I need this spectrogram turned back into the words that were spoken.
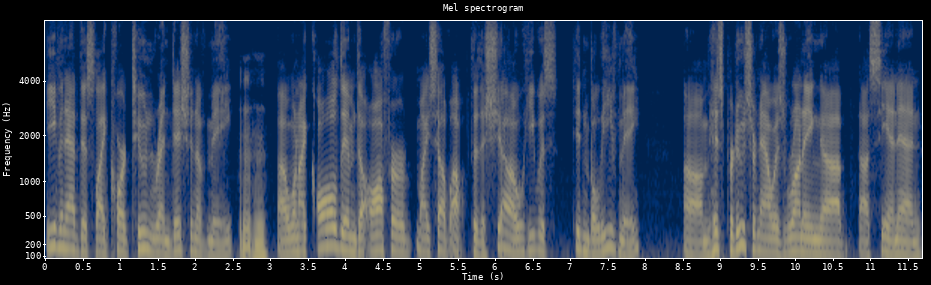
Even had this like cartoon rendition of me. hmm Uh, when I called him to offer myself up to the show, he was didn't believe me. Um, his producer now is running uh, uh, CNN,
